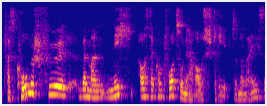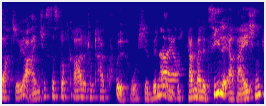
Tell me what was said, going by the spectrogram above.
fast komisch fühlt, wenn man nicht aus der Komfortzone herausstrebt, sondern eigentlich sagt so, ja, eigentlich ist das doch gerade total cool, wo ich hier bin ah, und ja. ich kann meine Ziele erreichen.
